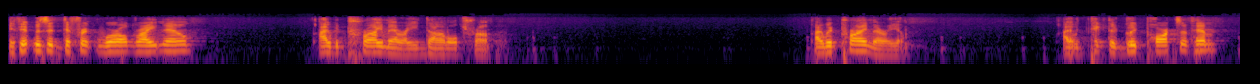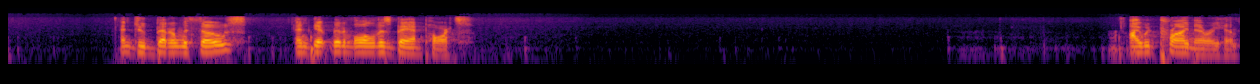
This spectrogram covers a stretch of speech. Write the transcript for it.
If it was a different world right now, I would primary Donald Trump. I would primary him. I would take the good parts of him and do better with those and get rid of all of his bad parts. I would primary him.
